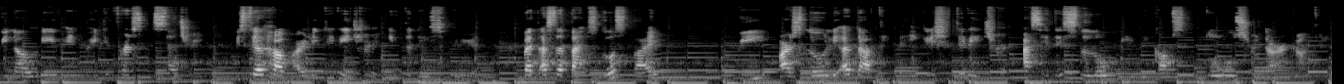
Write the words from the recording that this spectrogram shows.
we now live in 21st century we still have our literature in today's period. But as the times goes by, we are slowly adapting the English literature as it is slowly becomes closer to our country.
